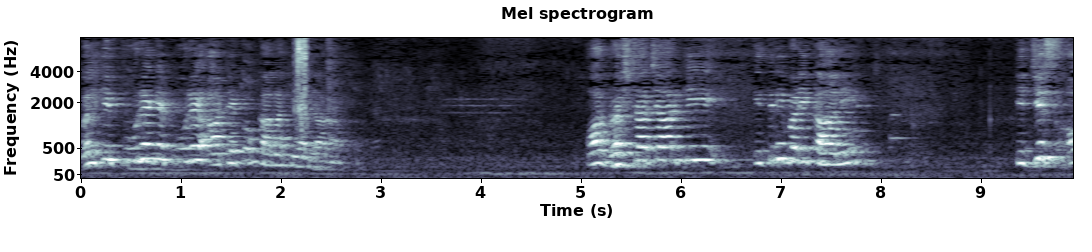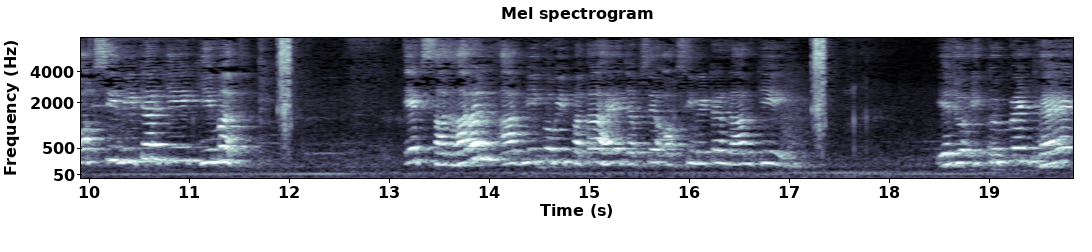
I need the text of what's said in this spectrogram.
बल्कि पूरे के पूरे आटे को काला किया जा रहा था। और भ्रष्टाचार की इतनी बड़ी कहानी कि जिस ऑक्सीमीटर की कीमत एक साधारण आदमी को भी पता है, जब से ऑक्सीमीटर नाम की ये जो इक्विपमेंट है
